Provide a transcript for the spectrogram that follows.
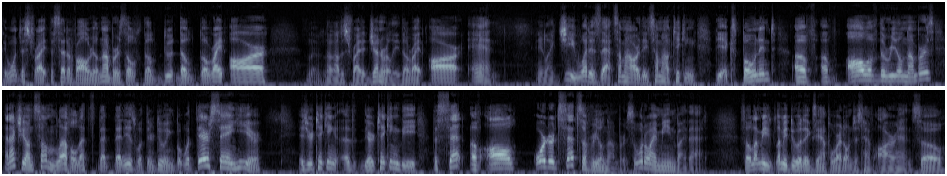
they won't just write the set of all real numbers. They'll they'll do they'll they'll write r. I'll just write it generally. They'll write r n. And you're like, gee, what is that? Somehow are they somehow taking the exponent of of all of the real numbers? And actually, on some level, that's that that is what they're doing. But what they're saying here is you're taking uh, you're taking the the set of all ordered sets of real numbers. So what do I mean by that? So let me let me do an example where I don't just have Rn. So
